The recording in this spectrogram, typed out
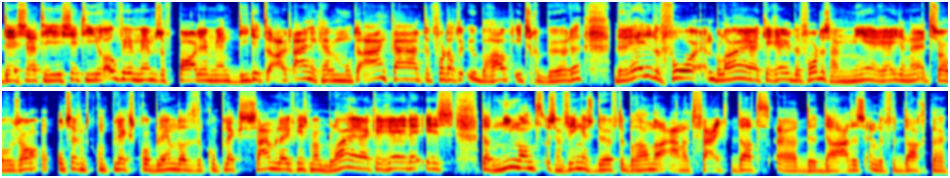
er zitten hier ook weer members of parliament die dit uiteindelijk hebben moeten aankaarten voordat er überhaupt iets gebeurde. De reden ervoor, een belangrijke reden ervoor, er zijn meer redenen. Het is sowieso een ontzettend complex probleem, omdat het een complexe samenleving is. Maar een belangrijke reden is dat niemand zijn vingers durft te branden aan het feit dat de daders en de verdachten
